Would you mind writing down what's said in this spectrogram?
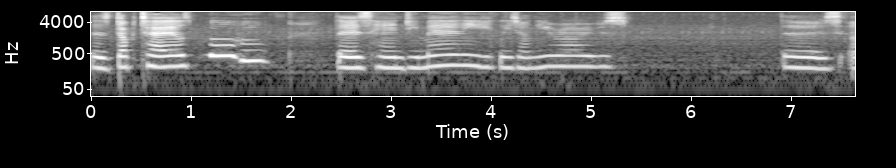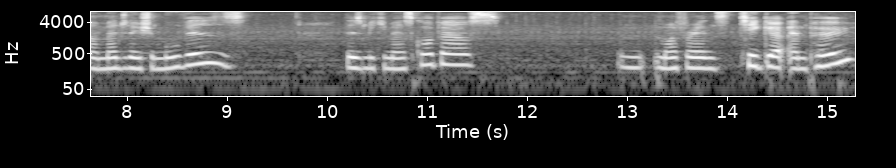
There's DuckTales. Woohoo! There's Handy Manny, Higglytown Heroes. There's Imagination Movers. There's Mickey Mouse Clubhouse. And my friends Tigger and Pooh.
